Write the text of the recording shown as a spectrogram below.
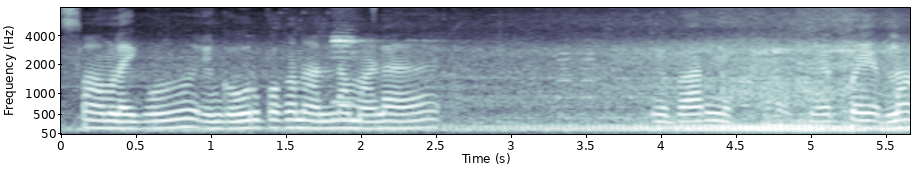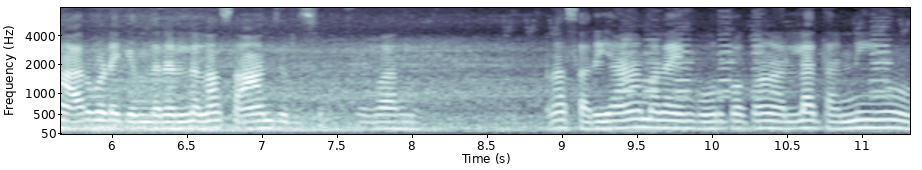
அஸ்லாமலைக்கும் எங்கள் ஊர் பக்கம் நல்ல மழை. இங்கே பாருங்கள் நெற்பயிரெலாம் அறுவடைக்கு இந்த நெல்லெல்லாம் சாஞ்சிருச்சு. பாருங்கள் ஆனால் சரியான மழை. எங்கள் ஊர் பக்கம் நல்லா தண்ணியும்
